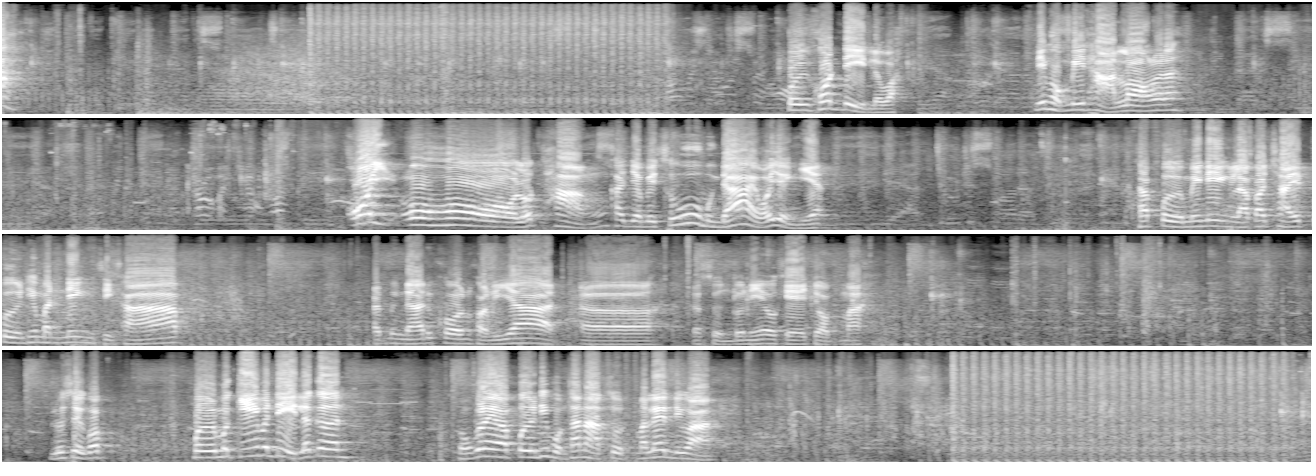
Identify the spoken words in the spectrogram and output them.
ปืนโคตรดีดเลยวะนี่ผมมีฐานรองแล้วนะ โอ้ย โอ้โหรถถังใครจะไปสู้มึงได้วะอย่างเงี้ย ถ้าปืนไม่นิ่งแล้วก็ใช้ปืนที่มันนิ่งสิครับแป๊บนึงนะทุกคนขออนุญาตเอ่อกระสุนตัวนี้โอเคจบมา รู้สึกว่าปืนเมื่อกี้มันดีดเหลือเกิน ผมก็เลยเอาปืนที่ผมถนัดสุดมาเล่นดีกว่า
